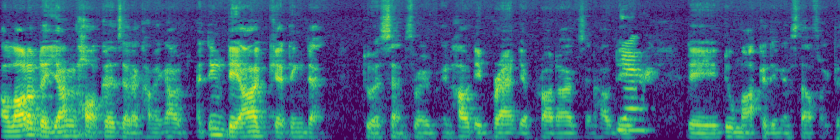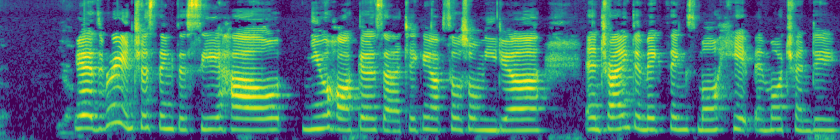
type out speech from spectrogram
a lot of the young hawkers that are coming out, I think they are getting that to a sense, right? In how they brand their products and how they Yeah. they do marketing and stuff like that. Yeah. Yeah, it's very interesting to see how new hawkers are taking up social media and trying to make things more hip and more trendy.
